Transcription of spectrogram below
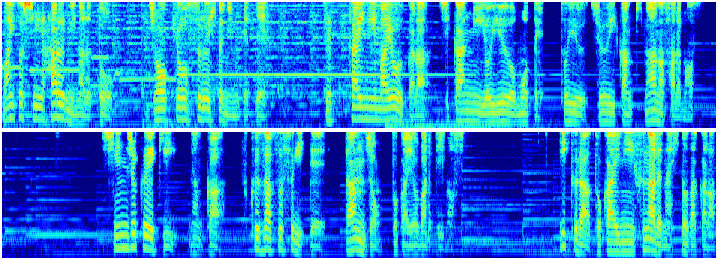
毎年春になると上京する人に向けて絶対に迷うから時間に余裕を持てという注意喚起がなされます。新宿駅なんか複雑すぎてダンジョンとか呼ばれています。いくら都会に不慣れな人だからっ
